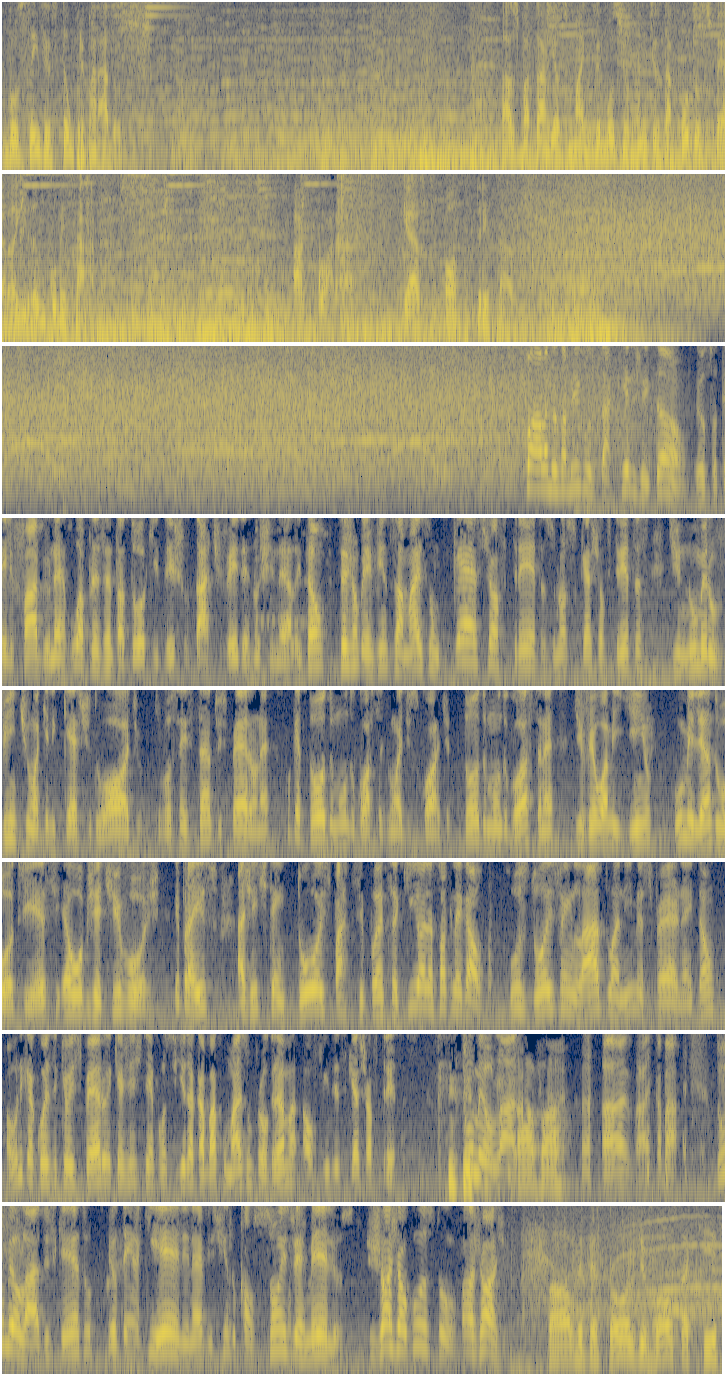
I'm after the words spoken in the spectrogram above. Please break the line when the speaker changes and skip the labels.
Vocês estão preparados? As batalhas mais emocionantes da Podosfera irão começar. Agora, Cast of Tretas.
Fala, meus amigos, daquele jeitão. Eu sou Tele Fábio, né? O apresentador que deixa o Darth Vader no chinelo. Então, sejam bem-vindos a mais um Cast of Tretas, o nosso Cast of Tretas de número 21, aquele cast do ódio que vocês tanto esperam, né? Porque todo mundo gosta de uma discórdia. Todo mundo gosta, né, de ver o amiguinho humilhando o outro. E esse é o objetivo hoje. E para isso, a gente tem dois participantes aqui. Olha só que legal. Os dois vêm lá do Animesphere, né? Então, a única coisa que eu espero é que a gente tenha conseguido acabar com mais um programa ao fim desse Cast of Tretas. Do meu lado.
ah,
vai acabar. Do meu lado esquerdo, eu tenho aqui ele, né? Vestindo calções vermelhos. Jorge Augusto. Fala, Jorge.
Salve, pessoas. De volta aqui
